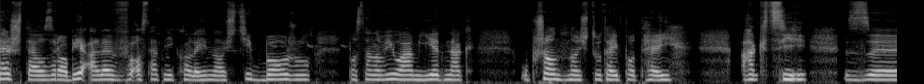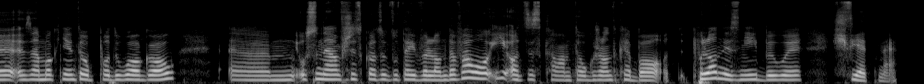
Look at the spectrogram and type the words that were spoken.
też to zrobię, ale w ostatniej kolejności, bo żu- postanowiłam jednak uprzątnąć tutaj po tej akcji z zamokniętą podłogą. Um, usunęłam wszystko, co tutaj wylądowało i odzyskałam tą grządkę, bo plony z niej były świetne.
